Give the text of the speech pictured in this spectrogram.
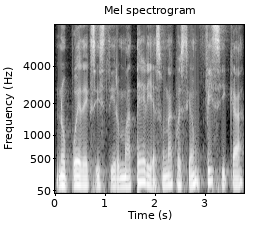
no puede existir materia. Es una cuestión física,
